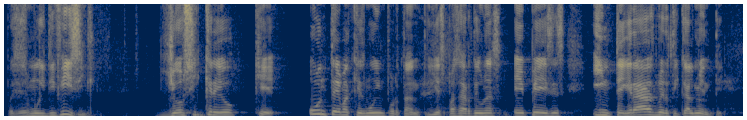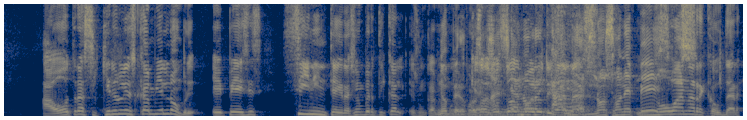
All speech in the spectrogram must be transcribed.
pues es muy difícil. Yo sí creo que un tema que es muy importante y es pasar de unas EPS integradas verticalmente a otras, si quieren les cambie el nombre, EPS sin integración vertical, es un cambio No, muy pero que importante. además son no distintos. no son EPS. No van a recaudar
